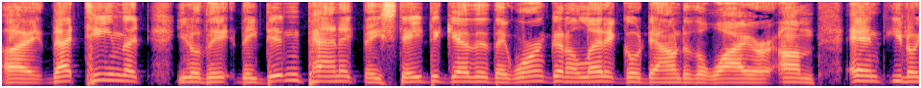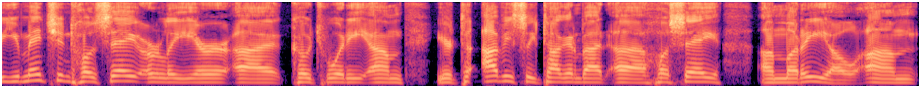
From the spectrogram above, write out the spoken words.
uh, that team that, you know, they, they didn't panic. They stayed together. They weren't going to let it go down to the wire. Um, and, you know, you mentioned Jose earlier, uh, Coach Woody. Um, you're t- obviously talking about uh, Jose Amarillo. Um,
